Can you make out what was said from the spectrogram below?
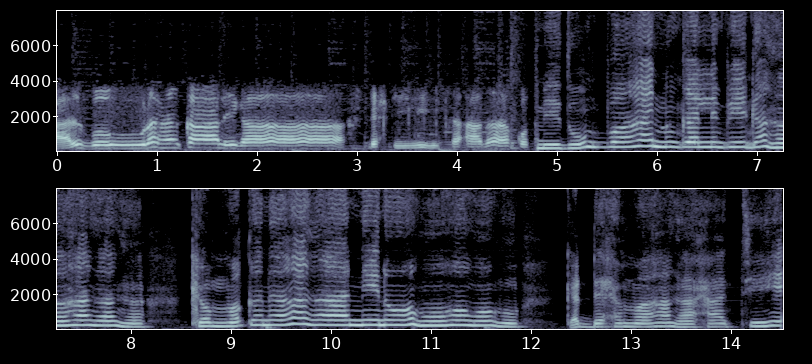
halbowlaha qaaliga dhexdiisa adaa qot midunbaan qalbiga ka maqnaanino ka dhex maxatiye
